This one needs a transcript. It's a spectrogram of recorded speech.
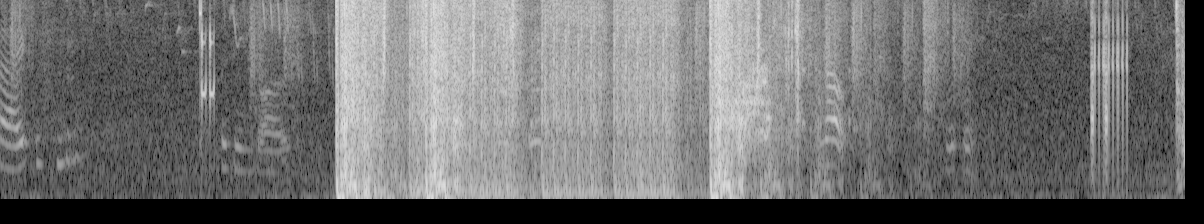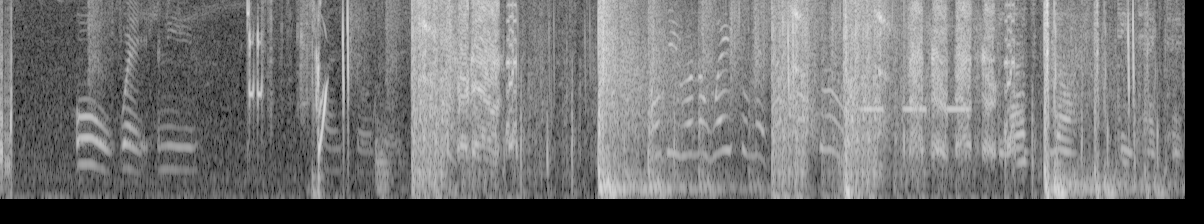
Alright. No. Mm -mm. Oh, wait, I need... run away from it. That's not true. Blood loss detected.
